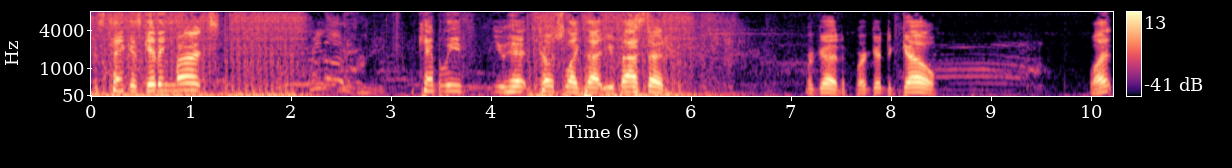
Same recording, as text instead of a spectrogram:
This tank is getting murked. Reloading. can't believe you hit coach like that, you bastard. We're good. We're good to go. What?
